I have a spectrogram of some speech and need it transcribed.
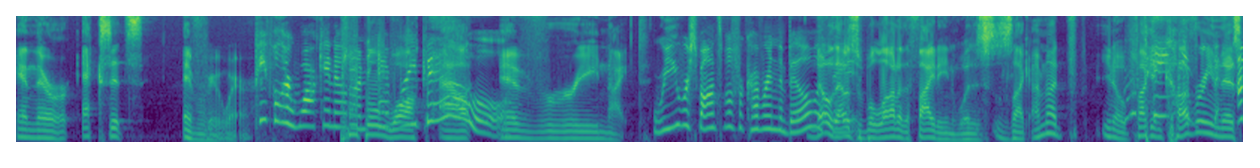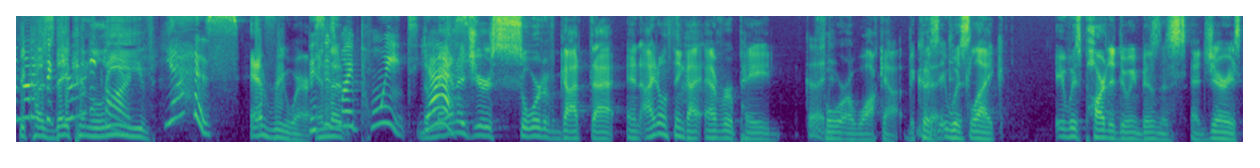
and there are exits everywhere. People are walking out on every walk bill. out every night. Were you responsible for covering the bill? No, that was a lot of the fighting was, was like I'm not, you know, fucking covering this I'm a because they can guard. leave Yes. Everywhere. This And is the- my point. The yes. managers sort of got that, and I don't think I ever paid Good. for a walkout because Good. it was like it was part of doing business at Jerry's,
